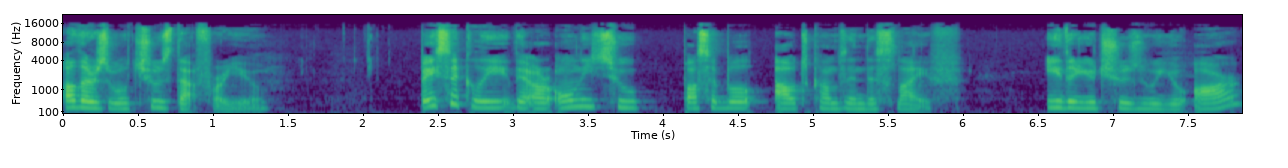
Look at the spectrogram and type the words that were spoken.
others will choose that for you. Basically, there are only two possible outcomes in this life either you choose who you are,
